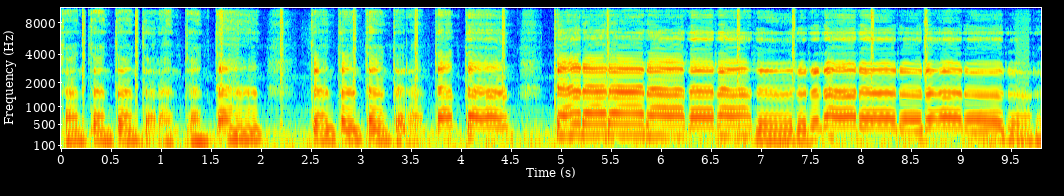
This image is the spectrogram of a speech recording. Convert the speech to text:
タンタンタンタランタンタンタンタンタンタランタンタンタラララララララララララララララ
